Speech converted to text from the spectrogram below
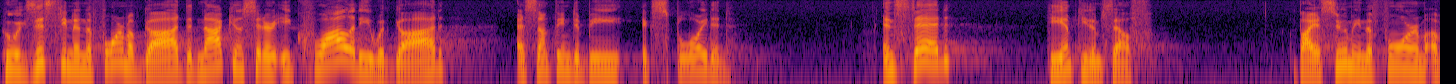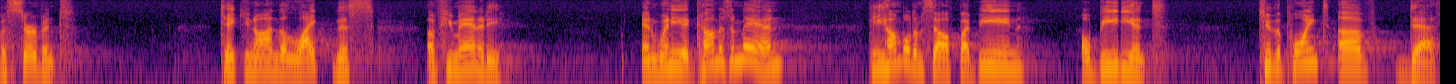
who, existing in the form of God, did not consider equality with God as something to be exploited. Instead, he emptied himself by assuming the form of a servant, taking on the likeness of humanity. And when he had come as a man, he humbled himself by being obedient to the point of death,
